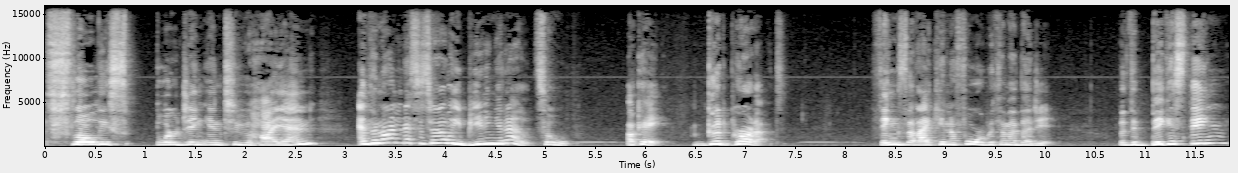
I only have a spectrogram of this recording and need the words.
slowly splurging into high end, and they're not necessarily beating it out. So, okay, good product, things that I can afford within my budget. But the biggest thing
